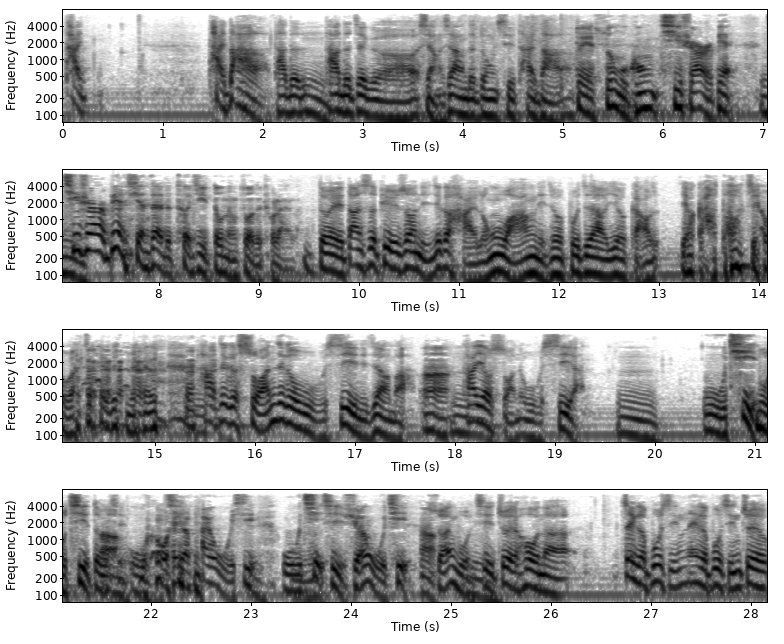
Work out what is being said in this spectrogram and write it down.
太太大了，他的他的这个想象的东西太大了。对，孙悟空七十二变，七十二变现在的特技都能做得出来了。对，但是譬如说你这个海龙王，你就不知道要搞要搞多久啊，在里面。他这个选这个武戏，你知道吗？嗯，他要选武戏啊。嗯。武器，武器，对不起，武，我 要拍 武器，武器，选武器，啊。选武器，最后呢，这个不行，那个不行，最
